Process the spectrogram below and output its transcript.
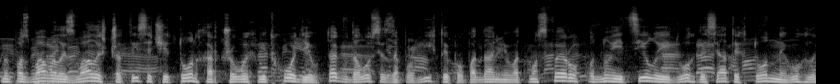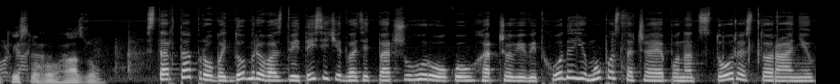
Ми позбавили звалища тисячі тонн харчових відходів. Так вдалося запобігти попаданню в атмосферу 1,2 тонни вуглекислого газу. Стартап робить добрива з 2021 року. Харчові відходи йому постачає понад 100 ресторанів.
